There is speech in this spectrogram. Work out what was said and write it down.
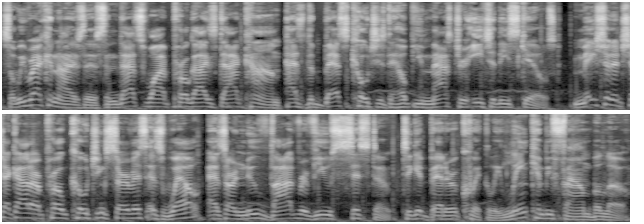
So we recognize this, and that's why ProGuides.com has the best coaches to help you master each of these skills. Make sure to check out our pro coaching service as well as our new VOD review system to get better quickly. Link can be found below.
